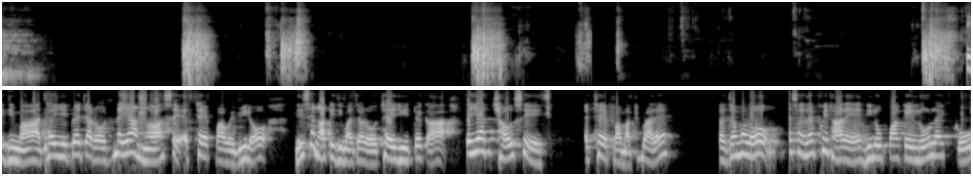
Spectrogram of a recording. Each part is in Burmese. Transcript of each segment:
အမ်းကကြီးမှာထည့်ရည်အတွက်ကြတော့250အထက်ပါဝင်ပြီးတော့45ကကြီးမှာကြတော့ထည့်ရည်အတွက်က160အထက်ပါမှာဖြစ်ပါတယ်ဒါကြောင့်မလို့ဆိုင်လဲဖွင့်ထားတယ်ဒီလိုပါကယ်လုံးလိုက်ကို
